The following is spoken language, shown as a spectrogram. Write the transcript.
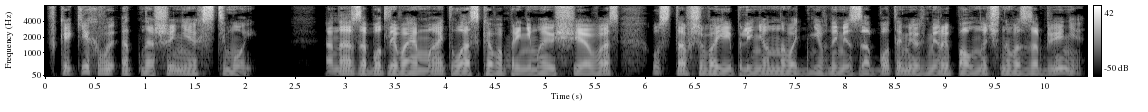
В каких вы отношениях с тьмой? Она заботливая мать, ласково принимающая вас, уставшего и плененного дневными заботами в миры полночного забвения?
